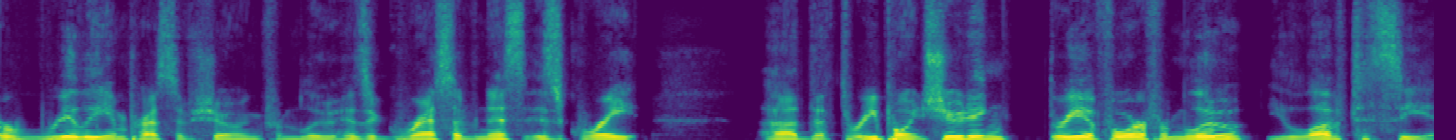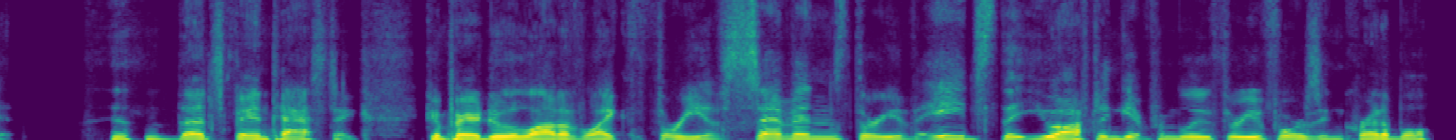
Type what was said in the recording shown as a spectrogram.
A really impressive showing from Lu. His aggressiveness is great. Uh, the three point shooting, three of four from Lu, you love to see it. That's fantastic compared to a lot of like three of sevens, three of eights that you often get from Lu. Three of four is incredible.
